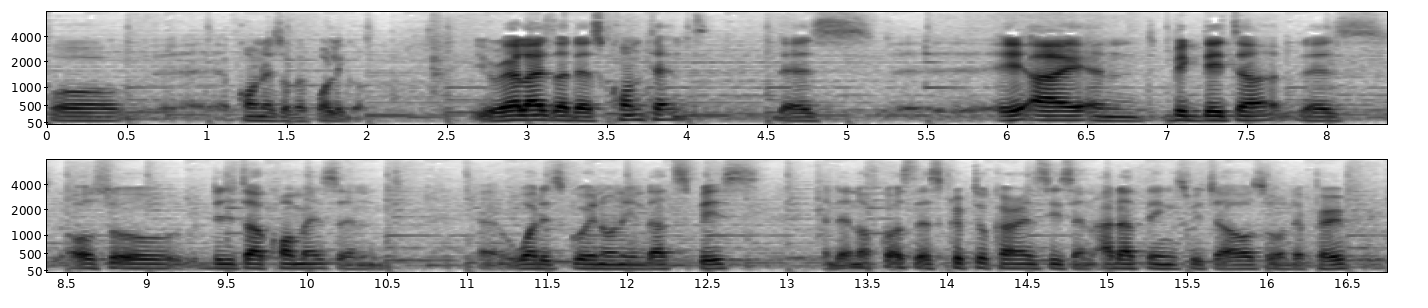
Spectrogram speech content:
four uh, corners of a polygon. You realize that there's content, there's uh, AI and big data, there's also digital commerce and uh, what is going on in that space. And then, of course, there's cryptocurrencies and other things which are also on the periphery.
